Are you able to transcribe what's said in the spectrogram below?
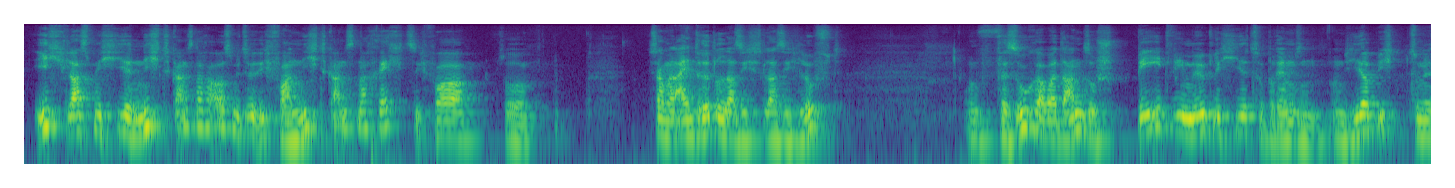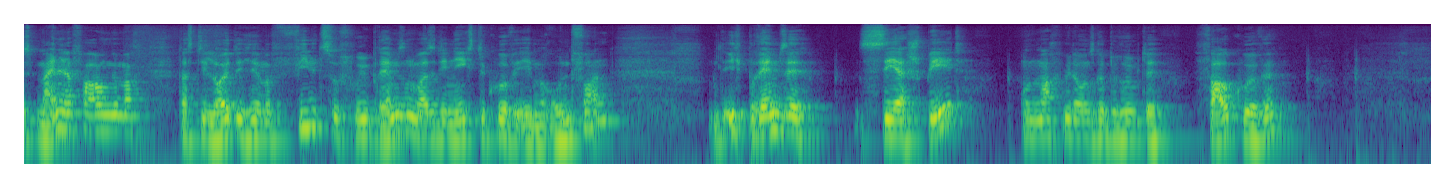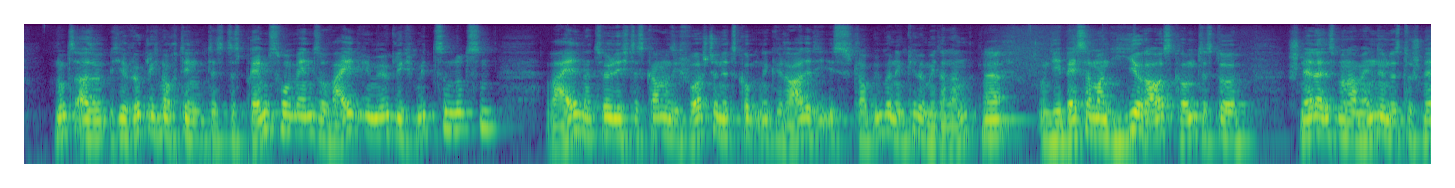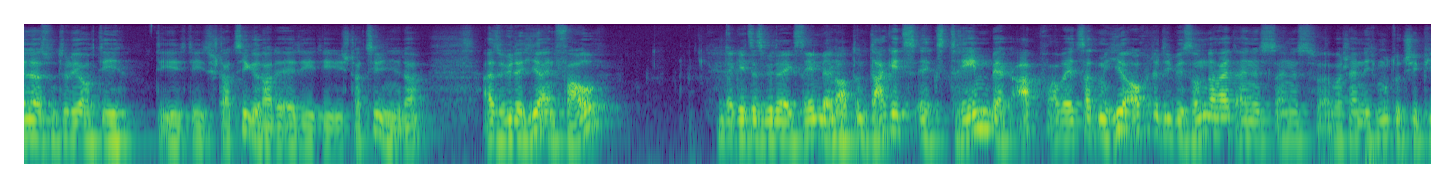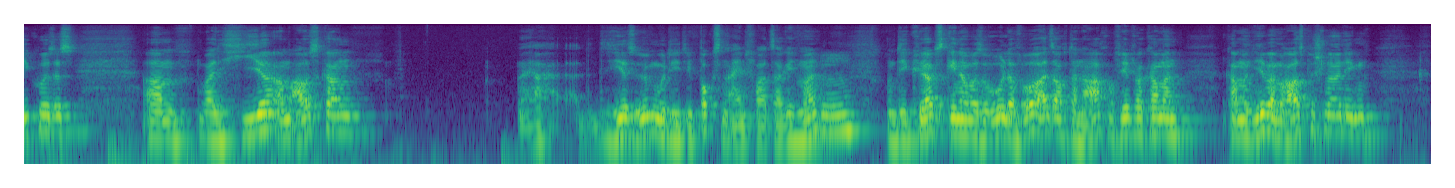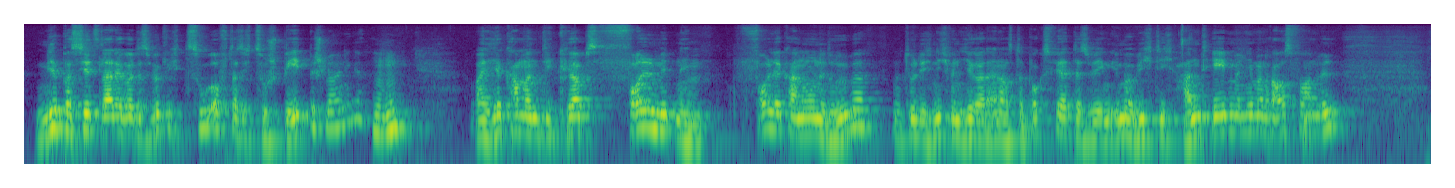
Ich lasse mich hier nicht ganz nach außen, beziehungsweise ich fahre nicht ganz nach rechts. Ich fahre so, ich sage mal ein Drittel lasse ich, lasse ich Luft und versuche aber dann so spät wie möglich hier zu bremsen. Und hier habe ich zumindest meine Erfahrung gemacht, dass die Leute hier immer viel zu früh bremsen, weil sie die nächste Kurve eben rund fahren. Und ich bremse sehr spät und mache wieder unsere berühmte V-Kurve. Nutze also hier wirklich noch den, das, das Bremsmoment so weit wie möglich mitzunutzen, weil natürlich, das kann man sich vorstellen, jetzt kommt eine Gerade, die ist, glaube ich, über einen Kilometer lang. Ja. Und je besser man hier rauskommt, desto schneller ist man am Ende und desto schneller ist natürlich auch die, die, die Startzielgerade, äh, die, die Startziellinie da. Also wieder hier ein V. Und da geht es wieder extrem bergab. Und da geht es extrem bergab, aber jetzt hat man hier auch wieder die Besonderheit eines, eines wahrscheinlich MotoGP-Kurses, ähm, weil hier am Ausgang, naja, hier ist irgendwo die, die Boxeneinfahrt, sage ich mal. Mhm. Und die Curbs gehen aber sowohl davor als auch danach. Auf jeden Fall kann man, kann man hier beim Rausbeschleunigen mir passiert es leider Gottes wirklich zu oft, dass ich zu spät beschleunige, mhm. weil hier kann man die Curbs voll mitnehmen. Volle Kanone drüber. Natürlich nicht, wenn hier gerade einer aus der Box fährt, deswegen immer wichtig, Hand heben, wenn jemand rausfahren will.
